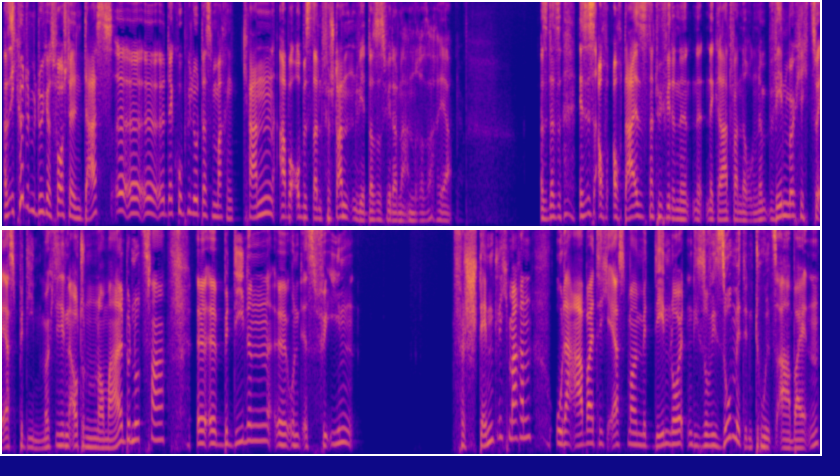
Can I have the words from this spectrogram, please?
Also ich könnte mir durchaus vorstellen, dass äh, äh, der Co-Pilot das machen kann, aber ob es dann verstanden wird, das ist wieder eine andere Sache, ja. Also das, es ist auch, auch da ist es natürlich wieder eine, eine, eine Gratwanderung. Ne? Wen möchte ich zuerst bedienen? Möchte ich den Autonormalbenutzer äh, äh, bedienen äh, und es für ihn verständlich machen oder arbeite ich erstmal mit den Leuten, die sowieso mit den Tools arbeiten,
